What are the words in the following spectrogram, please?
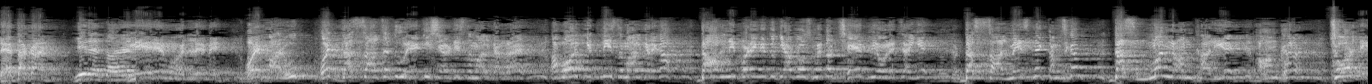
रहता कहाँ ये रहता है मेरे मोहल्ले में। ओए फारूक ओए दस साल से तू एक ही शर्ट इस्तेमाल कर रहा है। अब और कितनी इस्तेमाल करेगा? दाग पड़ेंगे तो क्या होगा उसमें तो छेद भी होने चाहिए? दस साल में इसने कम से कम दस मन आम खा लिए। आम खाना छोड़ दे।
